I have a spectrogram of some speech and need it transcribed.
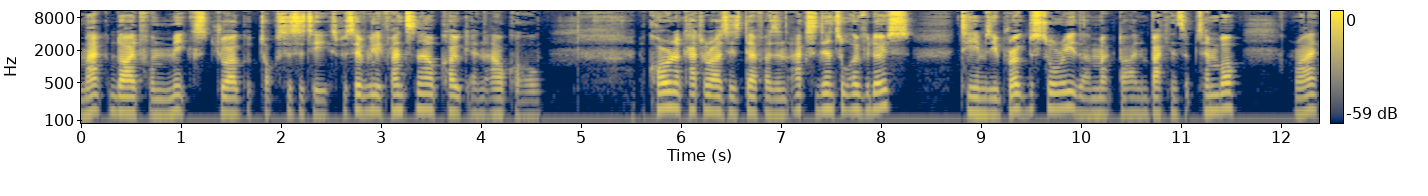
Mac died from mixed drug toxicity, specifically fentanyl, coke, and alcohol. Coroner categorized his death as an accidental overdose. TMZ broke the story that Mac died back in September, right,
